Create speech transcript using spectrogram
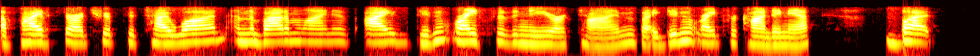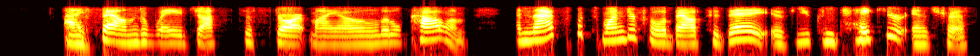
a five star trip to Taiwan. And the bottom line is, I didn't write for the New York Times. I didn't write for Condé Nast, but I found a way just to start my own little column. And that's what's wonderful about today is you can take your interests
